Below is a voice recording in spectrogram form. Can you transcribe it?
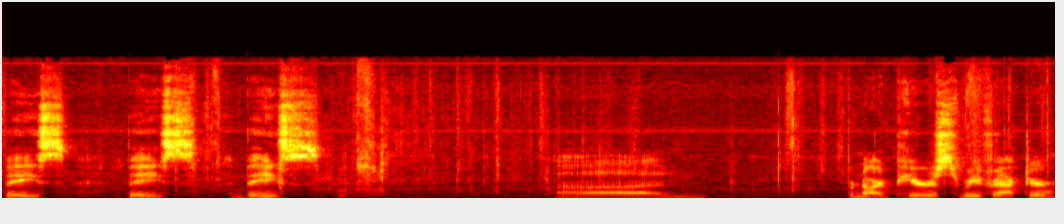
base, base, base. Uh, Bernard Pierce refractor.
